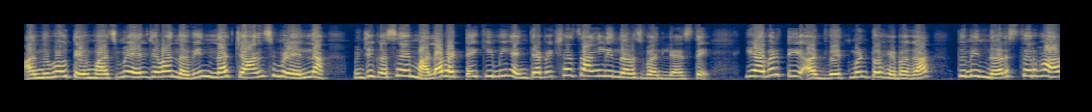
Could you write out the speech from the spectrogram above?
अनुभव तेव्हाच मिळेल जेव्हा नवीनना चान्स मिळेल ना. म्हणजे कसं आहे मला वाटतंय की मी ह्यांच्यापेक्षा चांगली नर्स बनले असते. यावरती अद्वैत म्हणतो हे बघा तुम्ही नर्स तर व्हा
